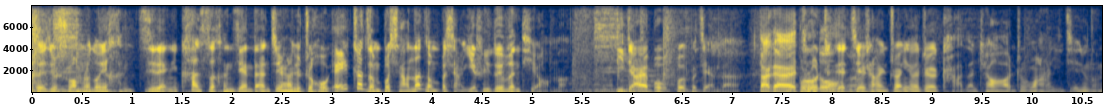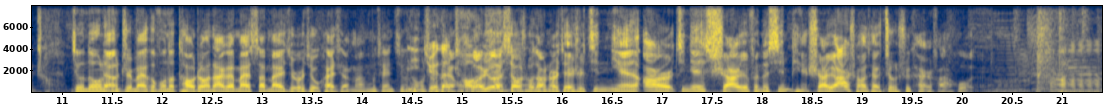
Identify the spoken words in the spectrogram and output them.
所以就说嘛，这东西很鸡肋，你看似很简单，接上去之后，哎，这怎么不响，那怎么不响，也是一堆问题，好吗？一点儿也不不不简单，大概不如直接接嗯上一专业的这个卡，咱调好之后往上一接就能唱。京东两只麦克风的套装大概卖三百九十九块钱吧，目前京东你觉得正在火热销售当中，而且是今年二今年十二月份的新品，十二月二十号才正式开始发货的。啊，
